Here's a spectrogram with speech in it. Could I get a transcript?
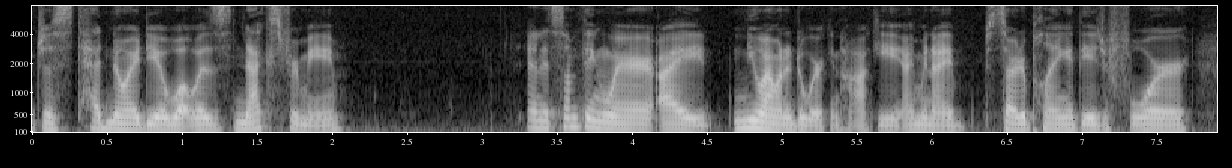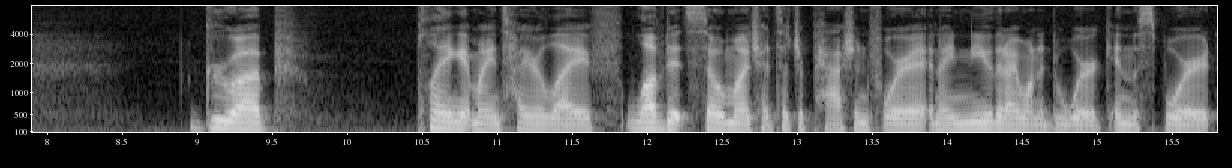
just had no idea what was next for me. And it's something where I knew I wanted to work in hockey. I mean, I started playing at the age of four, grew up playing it my entire life, loved it so much, had such a passion for it, and I knew that I wanted to work in the sport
